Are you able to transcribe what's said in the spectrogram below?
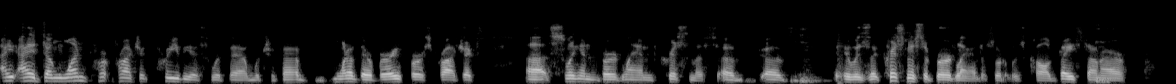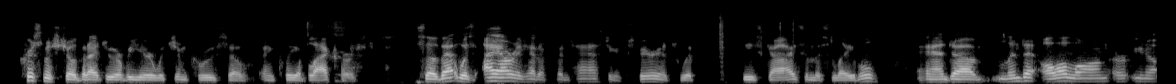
I, I had done one pro- project previous with them, which was uh, one of their very first projects, uh, Swingin' Birdland Christmas. Uh, uh, it was a Christmas at Birdland, is what it was called, based on Mhm. our Christmas show that I do every year with Jim Caruso and Klea Blackhurst. So that was I already had a fantastic experience with these guys and this label. And uh, Linda, all along, or you know,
